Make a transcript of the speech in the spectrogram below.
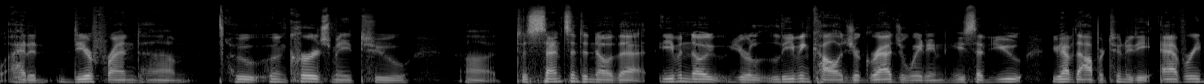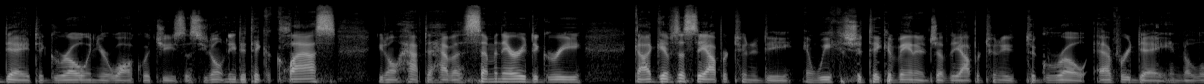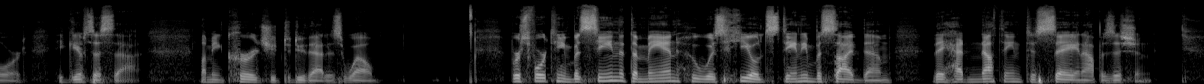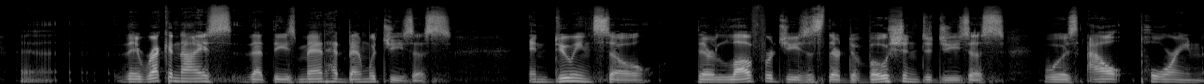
I had a dear friend um, who, who encouraged me to uh, to sense and to know that even though you're leaving college, you're graduating, he said you you have the opportunity every day to grow in your walk with Jesus. You don't need to take a class, you don't have to have a seminary degree. God gives us the opportunity, and we should take advantage of the opportunity to grow every day in the Lord. He gives us that. Let me encourage you to do that as well. Verse 14 But seeing that the man who was healed standing beside them, they had nothing to say in opposition. Uh, they recognized that these men had been with Jesus. In doing so, their love for Jesus, their devotion to Jesus, was outpouring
